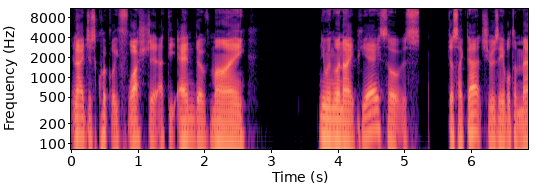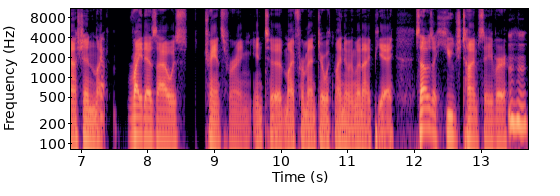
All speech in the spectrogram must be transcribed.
and I just quickly flushed it at the end of my New England IPA. So it was just like that. She was able to mash in like right as I was transferring into my fermenter with my New England IPA. So that was a huge time saver. Mhm.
